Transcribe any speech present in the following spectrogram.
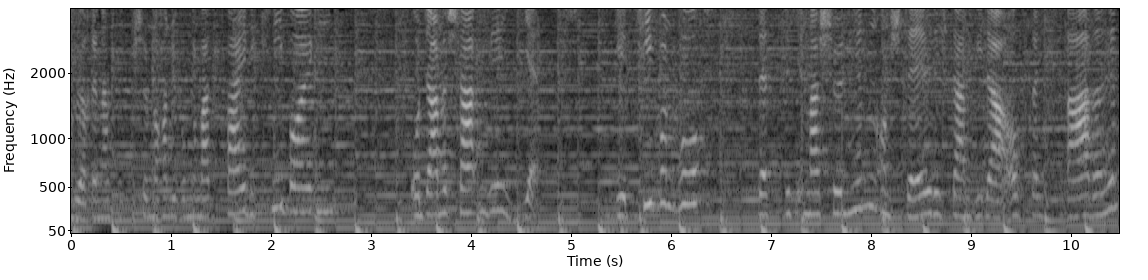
Du erinnerst dich bestimmt noch an Übung Nummer 2, die Kniebeugen. Und damit starten wir jetzt. Geh tief und hoch, setz dich immer schön hin und stell dich dann wieder aufrecht gerade hin.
